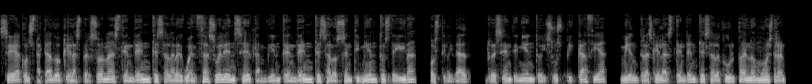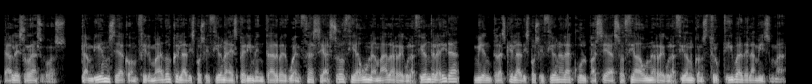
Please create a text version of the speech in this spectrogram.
Se ha constatado que las personas tendentes a la vergüenza suelen ser también tendentes a los sentimientos de ira, hostilidad, resentimiento y suspicacia, mientras que las tendentes a la culpa no muestran tales rasgos. También se ha confirmado que la disposición a experimentar vergüenza se asocia a una mala regulación de la ira, mientras que la disposición a la culpa se asocia a una regulación constructiva de la misma.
